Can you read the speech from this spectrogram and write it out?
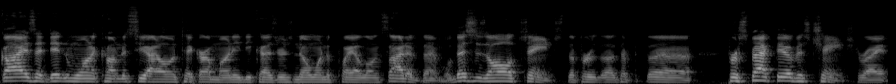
guys that didn't want to come to Seattle and take our money because there's no one to play alongside of them. Well, this has all changed. The, per, the, the perspective has changed, right?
